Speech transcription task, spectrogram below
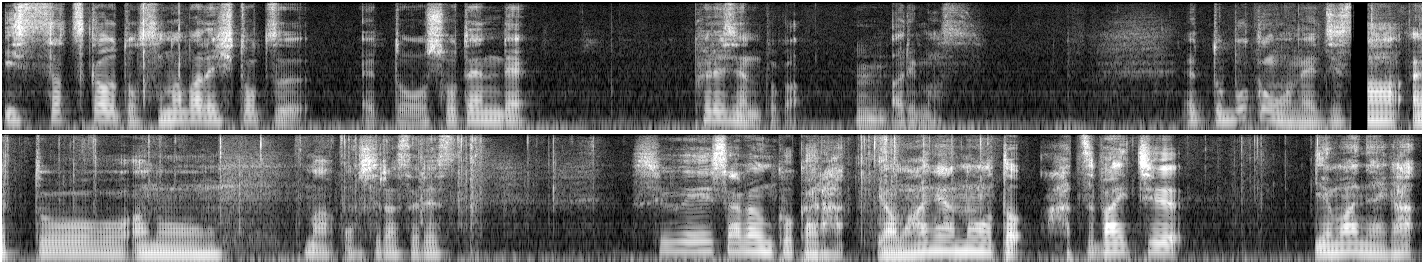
一冊買うとその場で一つ、えっと、書店でプレゼントがうん。あります、えっと僕もね実はえっとあのまあお知らせです。集英社文庫からヨマニャノート発売中ヨマニャが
